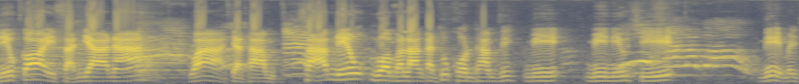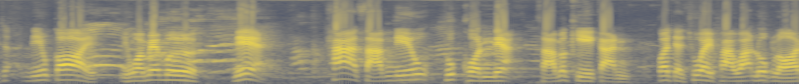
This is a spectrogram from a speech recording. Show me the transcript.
นิ้วก้อยสัญญานะ ว่าจะทำสามนิ้วรวมพลังกันทุกคนทำสิ มีมีนิ้วชี้ นี่ไม่ใช่นิ้วก้อยหัวแม่มือเนี่ยถ้าสามนิ้วทุกคนเนี่ยสามัคคีกันก็จะช่วยภาวะโลกร้อน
